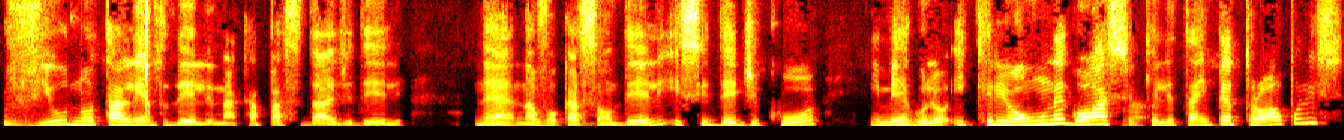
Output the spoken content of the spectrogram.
viu no talento dele, na capacidade dele, né, na vocação dele e se dedicou e mergulhou e criou um negócio, ah. que ele está em Petrópolis.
